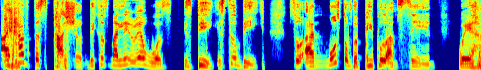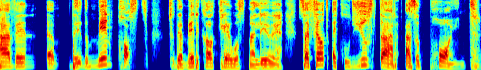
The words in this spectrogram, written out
I had this passion because malaria was is big, it's still big. So and most of the people I'm seeing were having um, the, the main cost to their medical care was malaria. So I felt I could use that as a point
